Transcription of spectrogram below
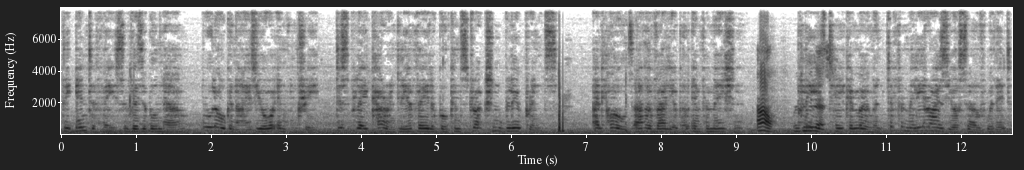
The interface visible now will organize your inventory, display currently available construction blueprints, and holds other valuable information. Oh, we can do Please take a moment to familiarize yourself with it.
